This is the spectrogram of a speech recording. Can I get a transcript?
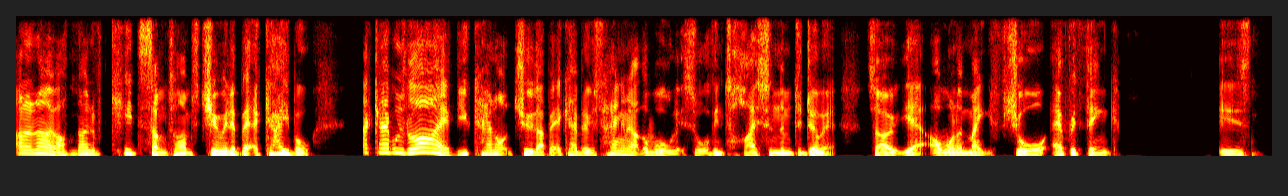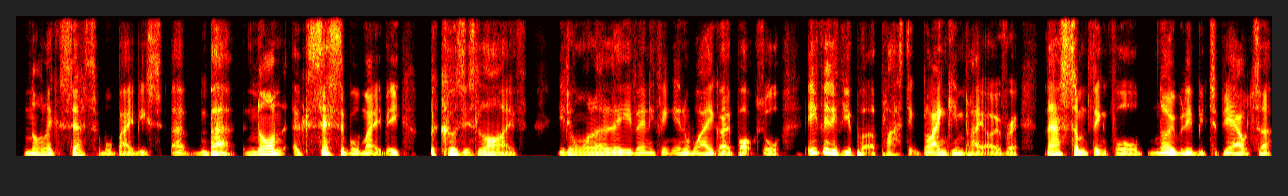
I don't know, I've known of kids sometimes chewing a bit of cable. That cable's live. You cannot chew that bit of cable. It was hanging out the wall. It's sort of enticing them to do it. So yeah, I want to make sure everything is non-accessible, babies. Uh, non-accessible, maybe because it's live. You don't want to leave anything in a Wago box, or even if you put a plastic blanking plate over it, that's something for nobody to be able to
